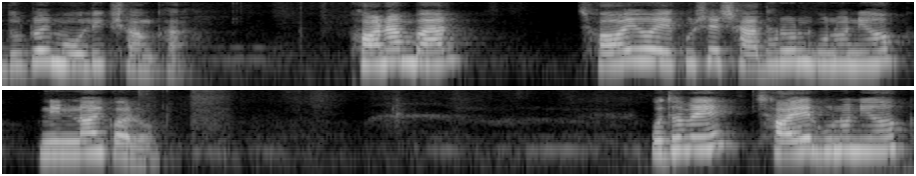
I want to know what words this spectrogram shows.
দুটোই মৌলিক সংখ্যা। খ নাম্বার, ছয় ও একুশের সাধারণ গুণনীয়ক নির্ণয় করো। প্রথমে, ছয়ের গুণনীয়ক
